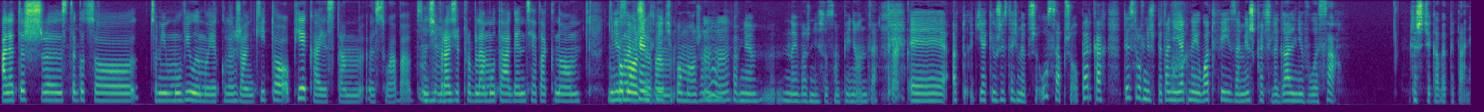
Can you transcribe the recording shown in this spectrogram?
Ale też e, z tego, co, co mi mówiły moje koleżanki, to opieka jest tam e, słaba. W sensie Mhm. w razie problemu ta agencja tak no nie, Nie pomoże wam. ci pomoże. No, Mhm. pewnie mm, najważniejsze są pieniądze. Tak. E, a tu, jak już jesteśmy przy USA, przy operkach, to jest również pytanie, jak najłatwiej zamieszkać legalnie w USA. Też ciekawe pytanie.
